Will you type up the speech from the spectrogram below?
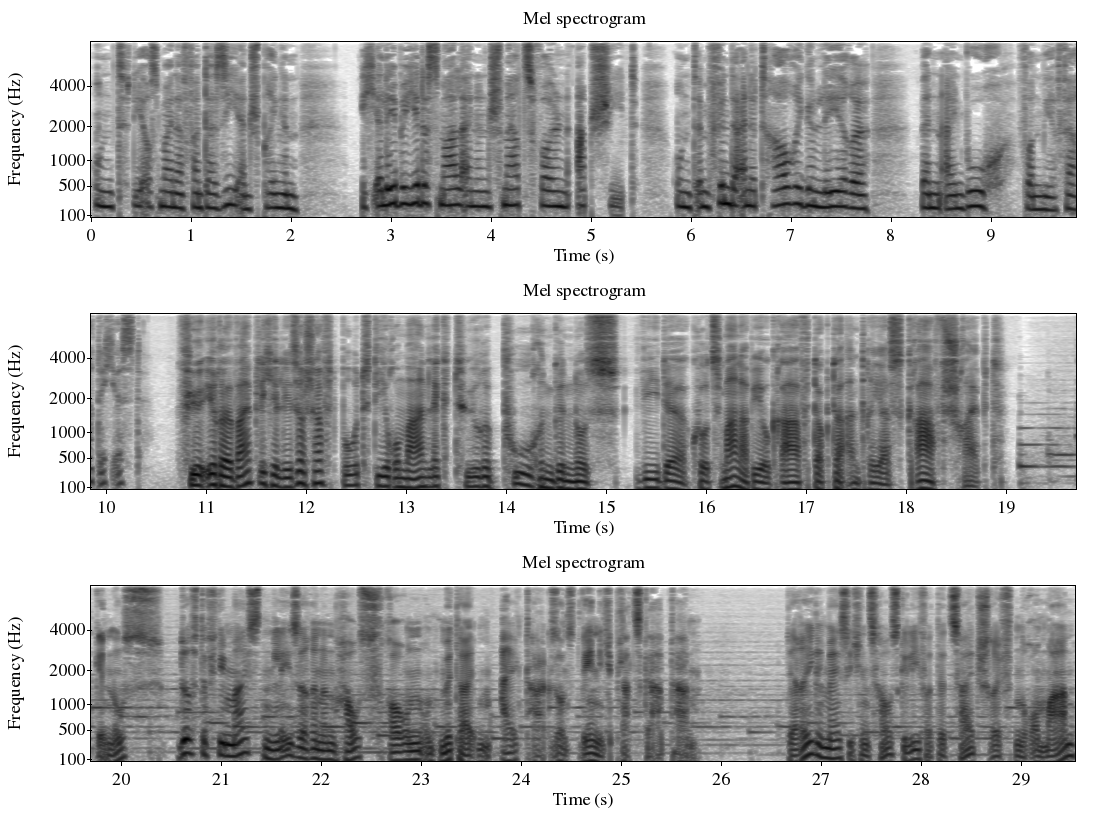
und die aus meiner Fantasie entspringen. Ich erlebe jedes Mal einen schmerzvollen Abschied und empfinde eine traurige Leere, wenn ein Buch von mir fertig ist. Für ihre weibliche Leserschaft bot die Romanlektüre puren Genuss, wie der Kurzmalerbiograf Dr. Andreas Graf schreibt. Genuss dürfte für die meisten Leserinnen, Hausfrauen und Mütter im Alltag sonst wenig Platz gehabt haben. Der regelmäßig ins Haus gelieferte Zeitschriftenroman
